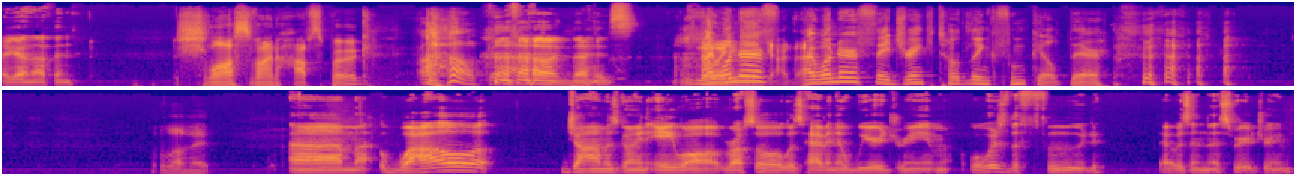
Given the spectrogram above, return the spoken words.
I got nothing. Schloss von Habsburg. oh god. oh, nice. No I wonder if. I wonder if they drink Todling Funkeld there. Love it. Um, while John was going AWOL, Russell was having a weird dream. What was the food that was in this weird dream?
